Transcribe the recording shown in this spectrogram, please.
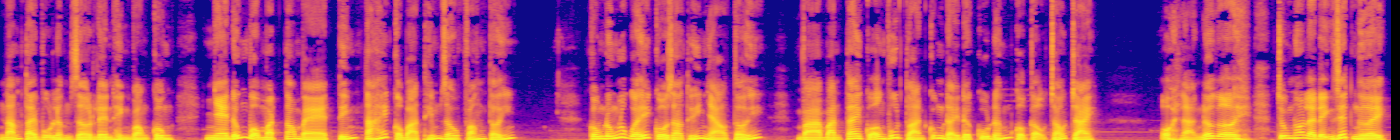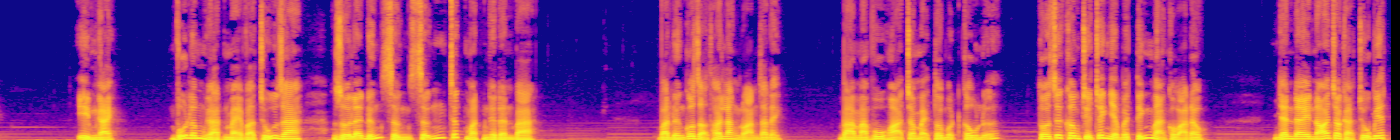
Nắm tay Vũ Lâm giơ lên hình vòng cung, nhè đúng bộ mặt to bè tím tái của bà thím dâu phóng tới. Cũng đúng lúc ấy cô giáo Thúy nhào tới, và bàn tay của ông Vũ Toàn cũng đẩy được cú đấm của cậu cháu trai. Ôi làng nước ơi, chúng nó lại định giết người. Im ngay. Vũ Lâm gạt mẹ và chú ra, rồi lại đứng sừng sững trước mặt người đàn bà. Bà đừng có dở thói lăng loàn ra đây. Bà mà vu họa cho mẹ tôi một câu nữa, tôi sẽ không chịu trách nhiệm về tính mạng của bà đâu. Nhân đây nói cho cả chú biết,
